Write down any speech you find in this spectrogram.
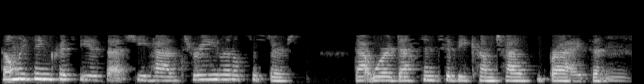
The only thing, Christy, is that she had three little sisters that were destined to become child brides. And mm.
